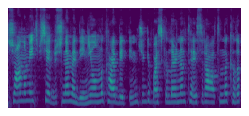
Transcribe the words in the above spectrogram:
Şu an ama hiçbir şey düşünemediğini, yolunu kaybettiğini çünkü başkalarının tesiri altında kalıp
